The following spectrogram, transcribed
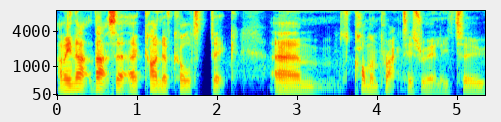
I mean that that's a, a kind of cultic um, common practice really to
